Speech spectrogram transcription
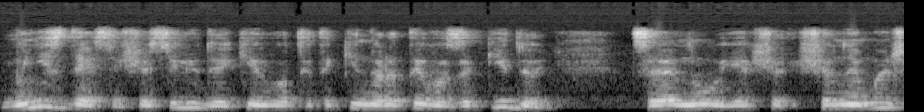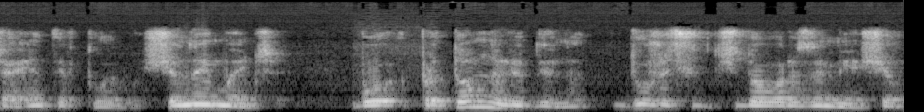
Мені здається, що ці люди, які от такі наративи закидують, це ну, якщо щонайменше агенти впливу, щонайменше. Бо притомна людина дуже чудово розуміє, що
